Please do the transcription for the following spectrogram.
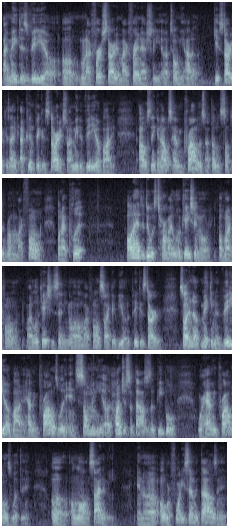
I made this video uh, when I first started. My friend actually uh, told me how to get started because I, I couldn't pick a starter. So I made a video about it. I was thinking I was having problems. I thought it was something wrong with my phone. But I put, all I had to do was turn my location on on my phone, my location setting on my phone so I could be able to pick a starter. So I ended up making a video about it, having problems with it. And so many, uh, hundreds of thousands of people were having problems with it uh, alongside of me. And uh, over 47,000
